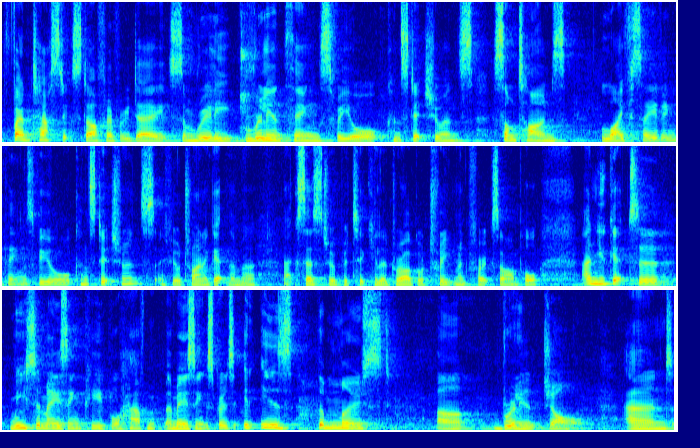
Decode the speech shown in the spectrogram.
fantastic stuff every day, some really brilliant things for your constituents, sometimes life saving things for your constituents if you're trying to get them a, access to a particular drug or treatment, for example. And you get to meet amazing people, have amazing experience. It is the most uh, brilliant job. And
